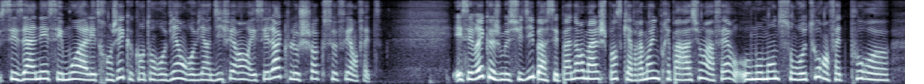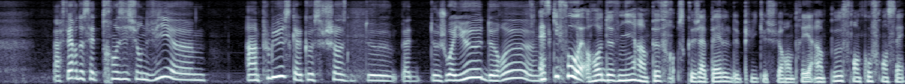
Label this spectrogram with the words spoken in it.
ces années, ces mois à l'étranger, que quand on revient, on revient différent. Et c'est là que le choc se fait, en fait. Et c'est vrai que je me suis dit, bah, c'est pas normal. Je pense qu'il y a vraiment une préparation à faire au moment de son retour, en fait, pour euh, bah, faire de cette transition de vie euh, un plus, quelque chose de, bah, de joyeux, d'heureux. Euh. Est-ce qu'il faut redevenir un peu ce que j'appelle, depuis que je suis rentrée, un peu franco-français?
